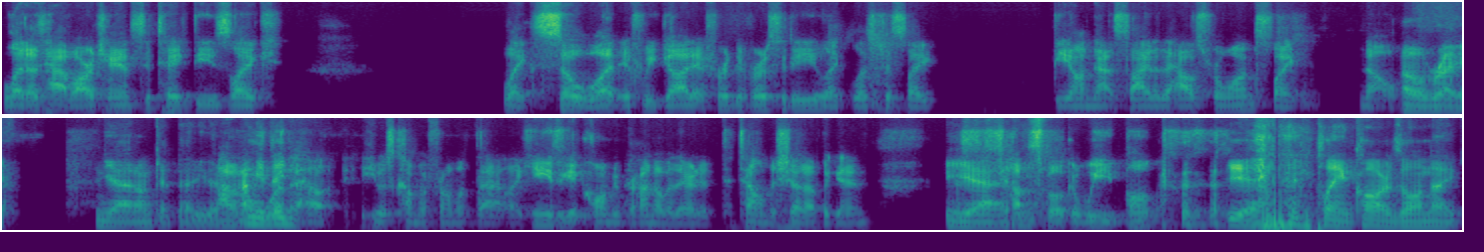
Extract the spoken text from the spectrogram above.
let us have our chance to take these. Like, like so what if we got it for diversity? Like, let's just like be on that side of the house for once. Like, no. Oh right. Yeah, I don't get that either. I don't know I mean, where they the hell he was coming from with that. Like, he needs to get Kwame Brown over there to, to tell him to shut up again. yeah, Stop smoking weed, punk. yeah, playing cards all night.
